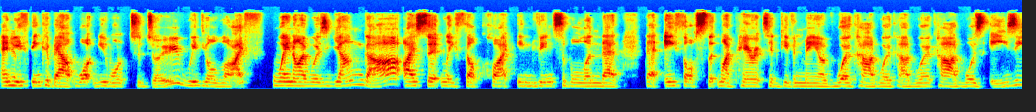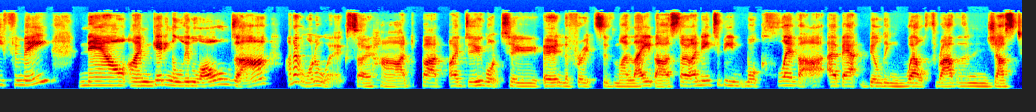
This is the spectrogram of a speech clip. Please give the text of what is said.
and yep. you think about what you want to do with your life. When i was younger i certainly felt quite invincible and that that ethos that my parents had given me of work hard work hard work hard was easy for me. Now i'm getting a little older. I don't want to work so hard but i do want to earn the fruits of my labor. So i need to be more clever about building wealth rather than just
